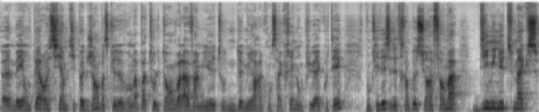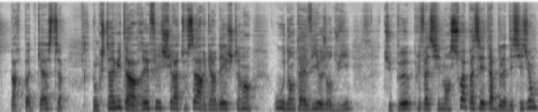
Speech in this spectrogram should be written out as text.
euh, mais on perd aussi un petit peu de gens parce qu'on n'a pas tout le temps, voilà, 20 minutes ou une demi-heure à consacrer non plus à écouter. Donc l'idée c'est d'être un peu sur un format 10 minutes max par podcast. Donc je t'invite à réfléchir à tout ça, à regarder justement où dans ta vie aujourd'hui tu peux plus facilement soit passer l'étape de la décision,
